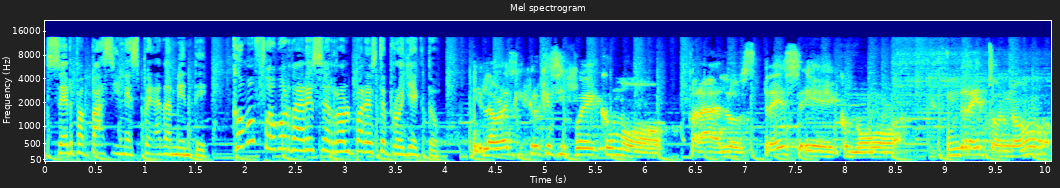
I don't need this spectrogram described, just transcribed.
ser papás inesperadamente. ¿Cómo fue abordar ese rol para este proyecto? La verdad es que creo que sí fue como para los tres eh, como un reto, ¿no?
